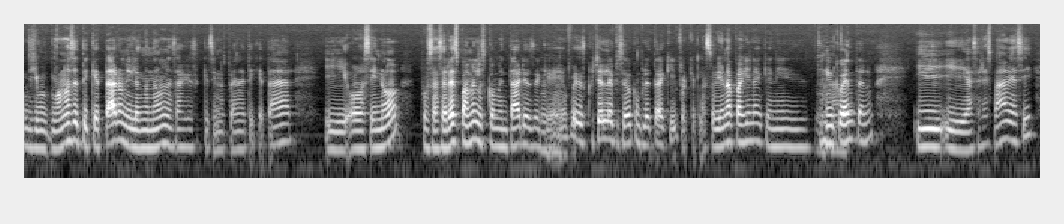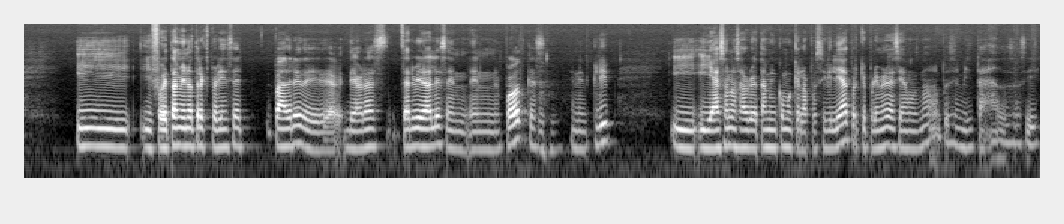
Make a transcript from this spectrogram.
dijimos, no nos etiquetaron y les mandamos mensajes que si nos pueden etiquetar. Y, o si no, pues hacer spam en los comentarios de que, pues escuché el episodio completo aquí, porque la subí a una página que ni, ni cuenta, ¿no? y, y hacer spam y así. Y, y, fue también otra experiencia padre de, de ahora ser virales en, en podcast, en el clip. Y, y, ya eso nos abrió también como que la posibilidad, porque primero decíamos, no, pues invitados, así.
